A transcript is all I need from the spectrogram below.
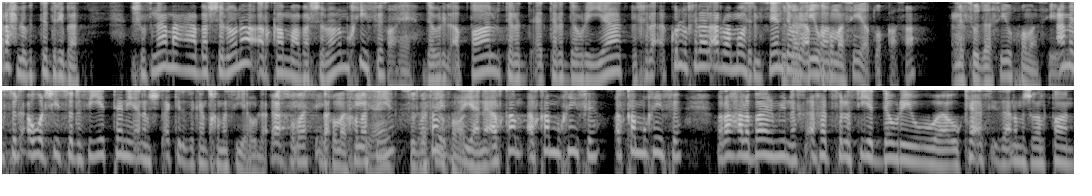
راح له بالتدريبات شفناه مع برشلونة أرقام مع برشلونة مخيفة صحيح. دوري الأبطال ثلاث دوريات بخلال كله خلال أربع مواسم اثنين دوري أبطال وخماسية أتوقع صح؟ عمل سداسية وخماسية عمل سد... أول شيء سداسيه الثانية أنا مش متأكد إذا كانت خماسية أو لا لا خماسي خماسية، خماسية إيه. سداسية طيب وخماسية. يعني ارقام أرقام مخيفة أرقام مخيفة راح على بايرن ميونخ أخذ ثلاثية دوري و... وكأس إذا أنا مش غلطان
